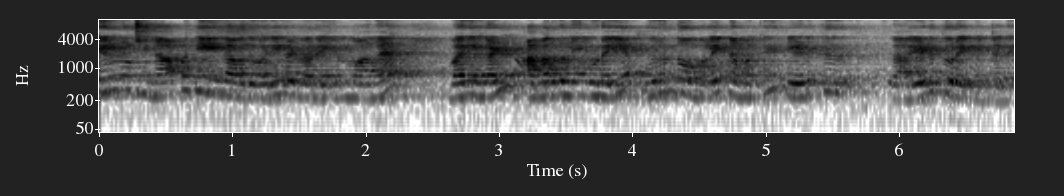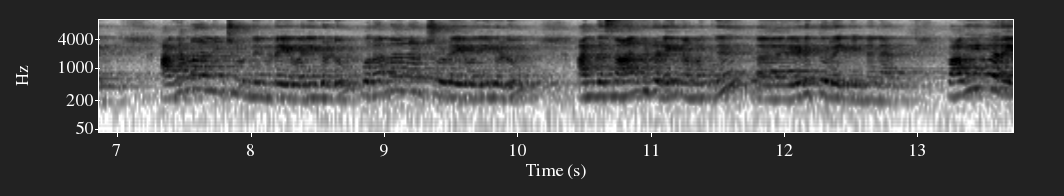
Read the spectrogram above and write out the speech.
இருநூற்றி நாற்பத்தி ஐந்தாவது வரிகள் வரையுமான வரிகள் அவர்களினுடைய விருந்தோம்பலை நமக்கு எடுத்து அஹ், எடுத்துரைக்கின்றது. அகநானூற்றுடைய வரிகளும் புறநானூற்றுடைய வரிகளும் அந்த சான்றுகளை நமக்கு அஹ், எடுத்துரைக்கின்றன. பகைவரை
